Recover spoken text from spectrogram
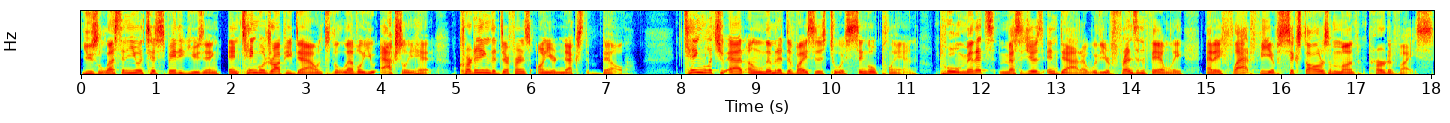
Use less than you anticipated using, and Ting will drop you down to the level you actually hit, crediting the difference on your next bill. Ting lets you add unlimited devices to a single plan. Pool minutes, messages, and data with your friends and family at a flat fee of $6 a month per device.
